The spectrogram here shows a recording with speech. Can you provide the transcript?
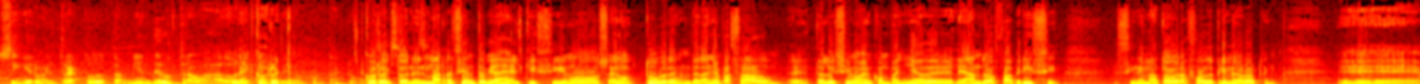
siguieron el tracto también de los trabajadores que Correcto. tuvieron contacto con Correcto, en el más reciente viaje, el que hicimos en octubre del año pasado, este lo hicimos en compañía de Leandro Fabrici, cinematógrafo de primer orden. Eh,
